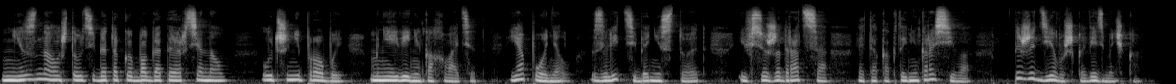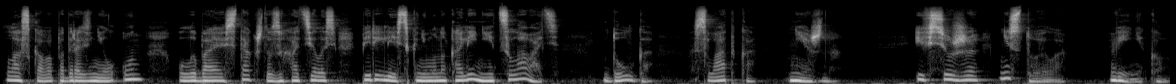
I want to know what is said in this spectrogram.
«Не знал, что у тебя такой богатый арсенал. Лучше не пробуй, мне и веника хватит. Я понял, злить тебя не стоит. И все же драться — это как-то некрасиво. Ты же девушка, ведьмочка». Ласково подразнил он, улыбаясь так, что захотелось перелезть к нему на колени и целовать. Долго, сладко, нежно. И все же не стоило. Веником.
